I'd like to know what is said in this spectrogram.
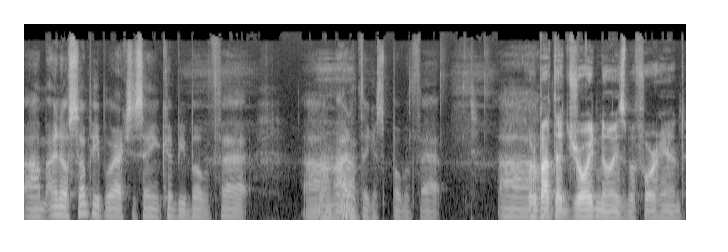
Um, I know some people are actually saying it could be Boba Fett. Um, I don't think it's Boba Fett. Uh, What about that droid noise beforehand?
